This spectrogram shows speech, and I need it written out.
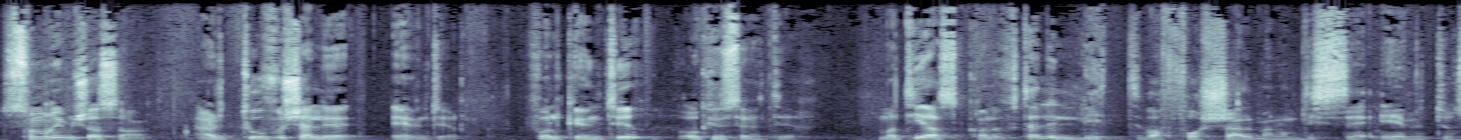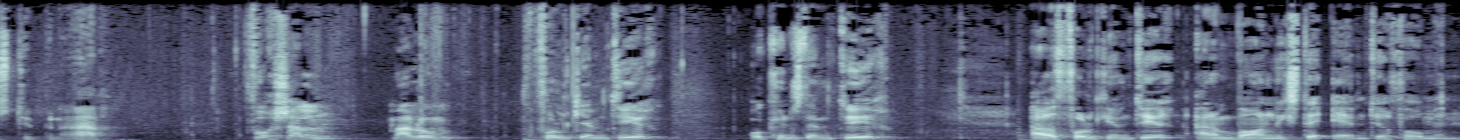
Som Rimsha sa, er det to forskjellige eventyr. Folkeeventyr og kunsteventyr. Mathias, kan du fortelle litt hva forskjellen mellom disse eventyrstypene er? Forskjellen mellom folkeeventyr og kunsteventyr er at folkeeventyr er den vanligste eventyrformen.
